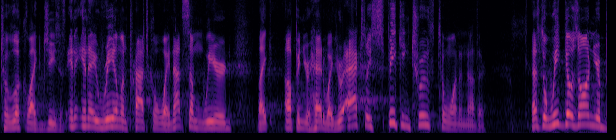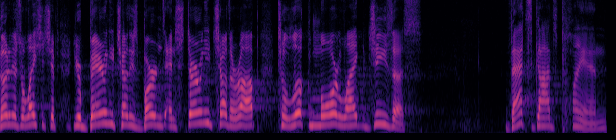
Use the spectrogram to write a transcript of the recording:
to look like Jesus in, in a real and practical way, not some weird, like up in your head way. You're actually speaking truth to one another. As the week goes on, you're building these relationships, you're bearing each other's burdens and stirring each other up to look more like Jesus. That's God's plan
